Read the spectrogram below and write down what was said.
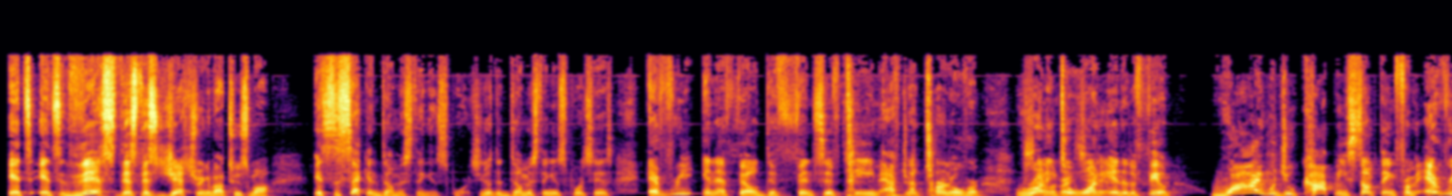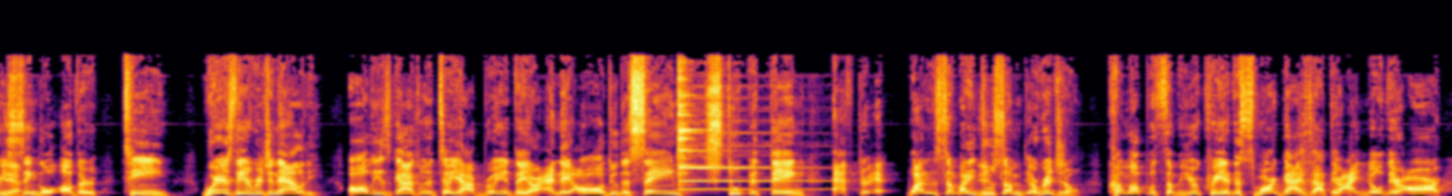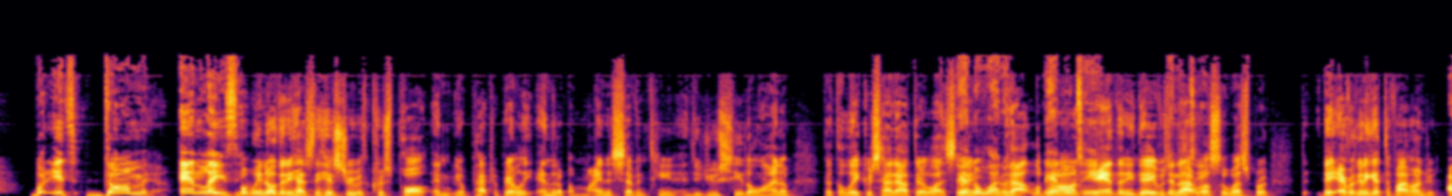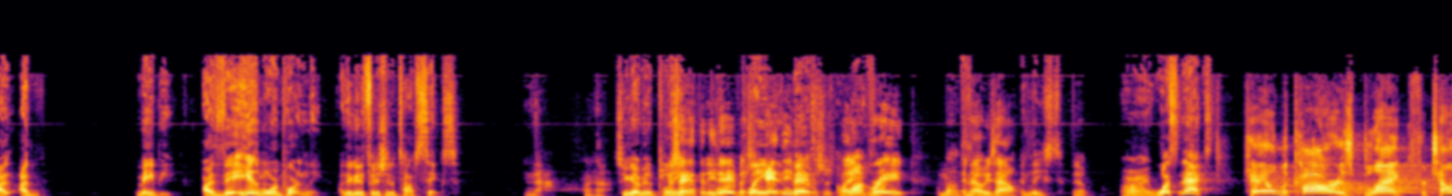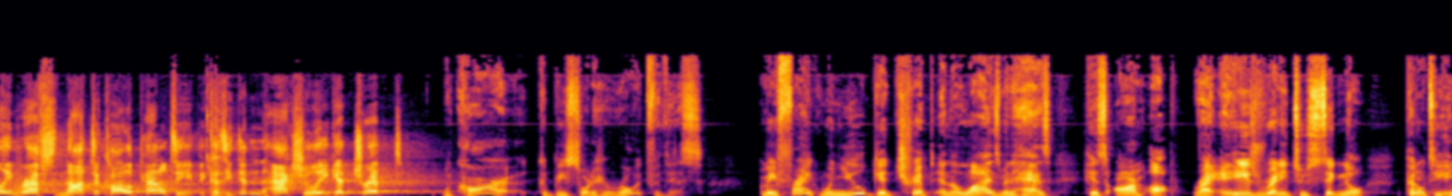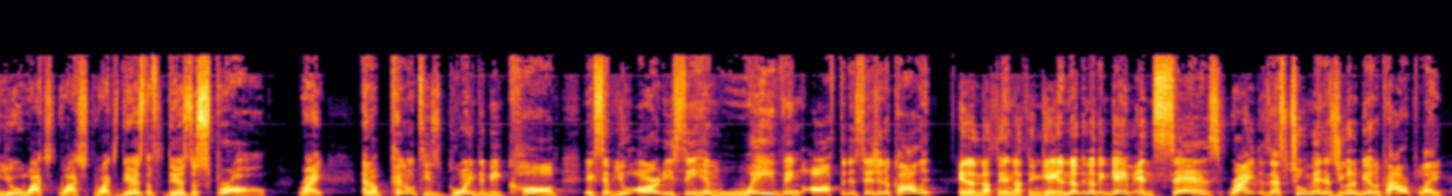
It's, it's this, this, this gesturing about too small. It's the second dumbest thing in sports. You know what the dumbest thing in sports is? Every NFL defensive team after a turnover running to one yeah. end of the field. Why would you copy something from every Yeah. single other team? Where's the originality? All these guys want to tell you how brilliant they are, and they all do the same stupid thing after. Why didn't somebody do something original? Come up with something. You're creative. There's smart guys out there. I know there are, but it's dumb and lazy. But we know that he has the history with Chris Paul, and you know Patrick Beverley ended up a minus 17. And did you see the lineup that the Lakers had out there last They had night? no lineup. Without had no LeBron. Anthony Davis, no without team. Russell Westbrook, they ever going to get to 500? I, I, maybe. Are they? Here's more importantly: Are they going to finish in the top six? No, no. So you got me to play. Anthony Davis. Anthony. Davis was playing great, A month. and now he's out. At least. Yep. All right. What's next? Cale Makar is blank for telling refs not to call a penalty because he didn't actually get tripped. Makar could be sort of heroic for this. I mean, Frank, when you get tripped and the linesman has his arm up, right, and he's ready to signal penalty, and you're watch, watch, watch. There's the there's the sprawl, right, and a penalty is going to be called, except you already see him waving off the decision to call it. In a nothing, nothing game. In a nothing, nothing game, and says, right, that's two minutes. You're going to be on the power play,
